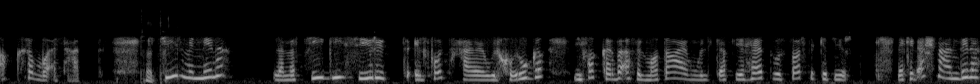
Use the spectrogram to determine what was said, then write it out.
أقرب وأسعد. كتير مننا لما بتيجي سيرة الفسحة والخروجة يفكر بقى في المطاعم والكافيهات والصرف الكتير لكن إحنا عندنا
